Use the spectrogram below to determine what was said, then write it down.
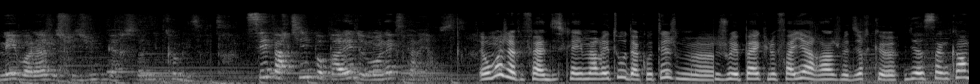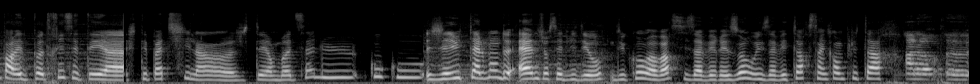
Mais voilà, je suis une personne comme les autres. C'est parti pour parler de mon expérience. Et au moins j'avais fait un disclaimer et tout. D'un côté, je me jouais pas avec le fire. Hein. Je veux dire que il y a 5 ans, parler de poterie, c'était. Euh, j'étais pas chill. Hein. J'étais en mode salut, coucou. J'ai eu tellement de haine sur cette vidéo. Du coup, on va voir s'ils avaient raison ou ils avaient tort 5 ans plus tard. Alors, euh,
